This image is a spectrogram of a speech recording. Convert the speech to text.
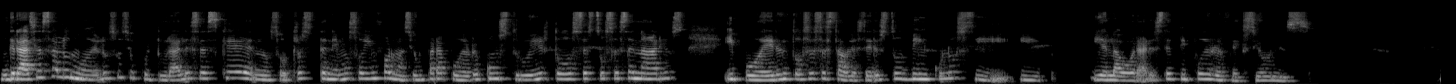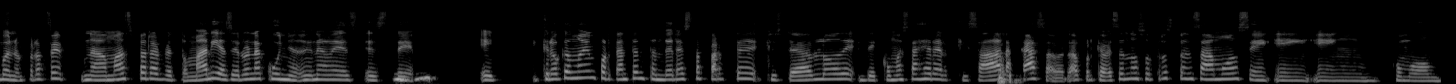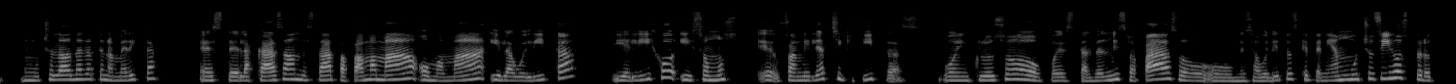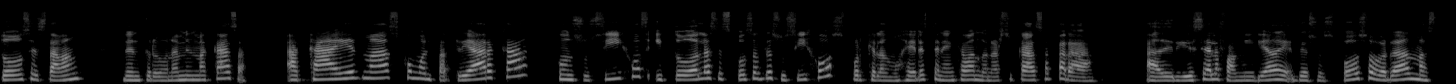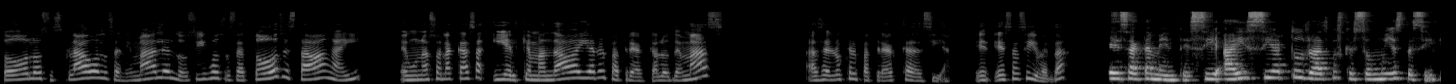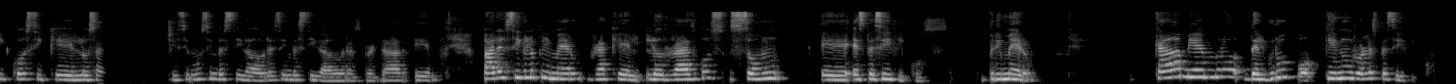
gracias a los modelos socioculturales es que nosotros tenemos hoy información para poder reconstruir todos estos escenarios y poder entonces establecer estos vínculos y, y, y elaborar este tipo de reflexiones. Bueno, profe, nada más para retomar y hacer una cuña de una vez, este, eh, creo que es muy importante entender esta parte que usted habló de, de, cómo está jerarquizada la casa, ¿verdad? Porque a veces nosotros pensamos en, en, en como muchos lados de Latinoamérica, este, la casa donde está papá, mamá o mamá y la abuelita y el hijo y somos eh, familias chiquititas o incluso pues tal vez mis papás o, o mis abuelitos que tenían muchos hijos, pero todos estaban dentro de una misma casa. Acá es más como el patriarca con sus hijos y todas las esposas de sus hijos, porque las mujeres tenían que abandonar su casa para adherirse a la familia de, su esposo, ¿verdad? Más todos los esclavos, los animales, los hijos, o sea, todos estaban ahí en una sola casa y el que mandaba ahí era el patriarca, los demás hacer lo que el patriarca decía. E, es así, ¿verdad? Exactamente, sí, hay ciertos rasgos que son muy específicos y que los muchísimos investigadores e investigadoras, ¿verdad? Eh, para el siglo I, Raquel, los rasgos son eh, específicos. Primero, cada miembro del grupo tiene un rol específico,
